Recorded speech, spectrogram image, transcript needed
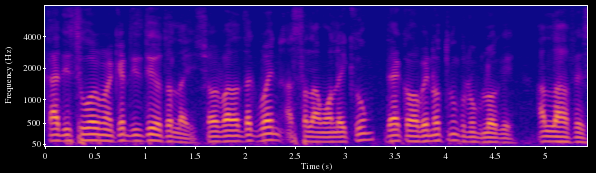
কাজী সুপার মার্কেট দ্বিতীয় তলায়। সবাই ভালো থাকবেন। আসসালামু আলাইকুম। দেখা হবে নতুন কোনো ব্লগে। আল্লাহ হাফেজ।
